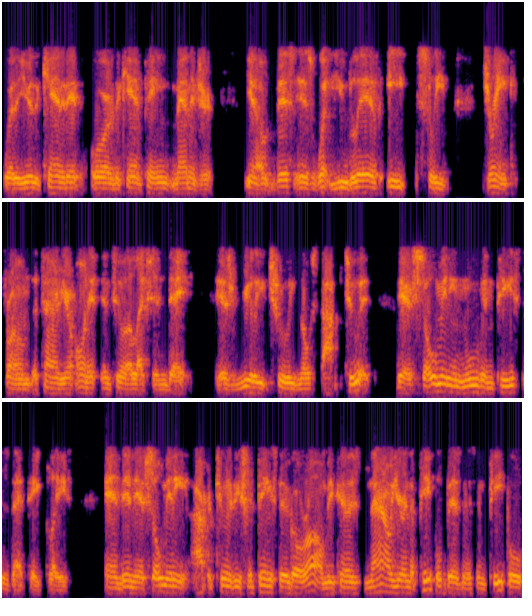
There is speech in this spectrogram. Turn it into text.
whether you're the candidate or the campaign manager, you know, this is what you live, eat, sleep, drink from the time you're on it until election day. There's really, truly no stop to it. There's so many moving pieces that take place and then there's so many opportunities for things to go wrong because now you're in the people business and people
